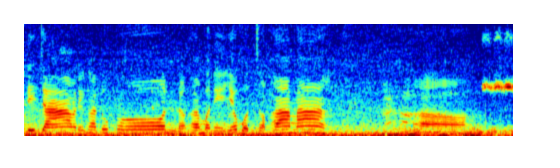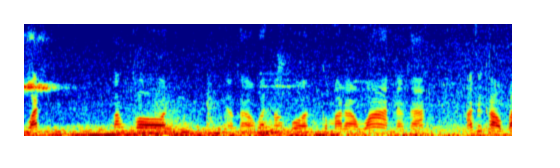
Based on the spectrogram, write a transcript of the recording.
วัสดีจ้าสวัสดีค่ะทุกคนนะคะวันนี้เยอะบทสภามาวัดบางกรนะคะวัดบางกรกมาราวาสนะคะอาจจะเข้าไป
